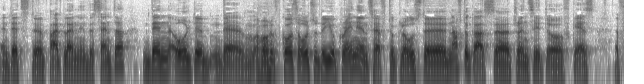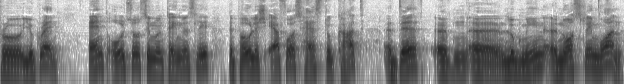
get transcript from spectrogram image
and that's the pipeline in the center. Then all the, the, of course, also the Ukrainians have to close the Naftogaz uh, transit of gas through Ukraine, and also simultaneously the Polish Air Force has to cut uh, the um, uh, Lubmin Nord Stream one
